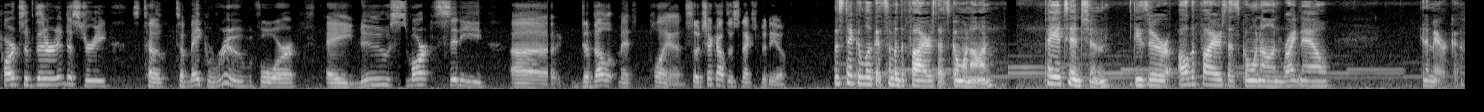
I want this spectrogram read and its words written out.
parts of their industry to, to make room for a new smart city uh, development plan. So check out this next video. Let's take a look at some of the fires that's going on. Pay attention. These are all the fires that's going on right now in America.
